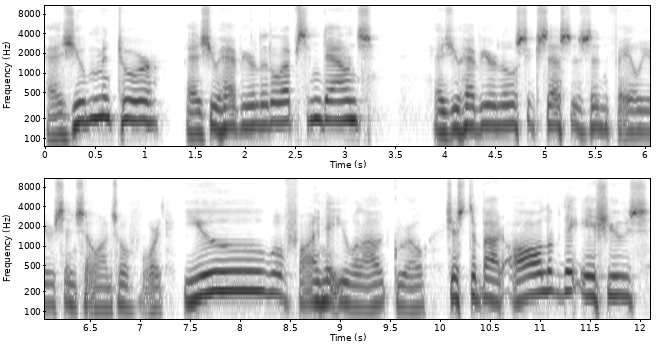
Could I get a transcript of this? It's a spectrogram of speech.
as you mature, as you have your little ups and downs, as you have your little successes and failures and so on and so forth, you will find that you will outgrow just about all of the issues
